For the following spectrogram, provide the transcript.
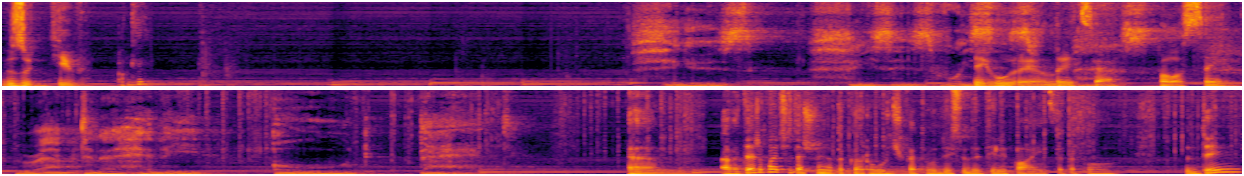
взуттів. Окей? Фігури, лиця, голоси. Bag. Ем, а ви теж бачите, що у нього така ручка туди-сюди тіліпається такого? Туди,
